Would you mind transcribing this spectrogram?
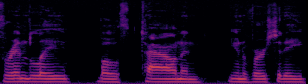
friendly, both town and university.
